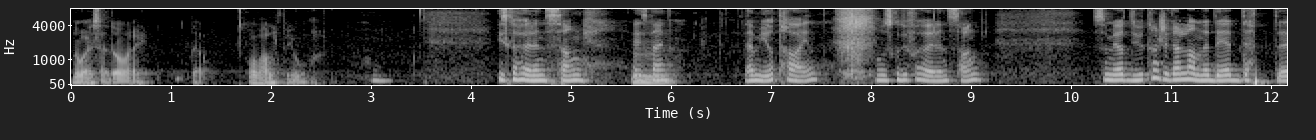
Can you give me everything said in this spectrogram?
noe jeg setter ja, overalt på jord. Vi skal høre en sang, Øystein. Mm. Det er mye å ta inn. Nå skal du få høre en sang som gjør at du kanskje kan lande det dette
